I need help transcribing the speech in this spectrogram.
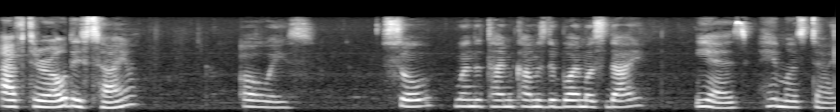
After all this time? Always. So, when the time comes the boy must die? Yes, he must die.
